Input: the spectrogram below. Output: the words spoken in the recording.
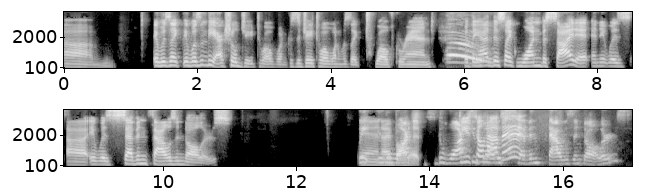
um it was like it wasn't the actual J12 one because the J12 one was like 12 grand. Whoa. But they had this like one beside it and it was uh it was $7,000. Wait, and I bought it. The watch Do you, you still have it? Seven thousand dollars.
